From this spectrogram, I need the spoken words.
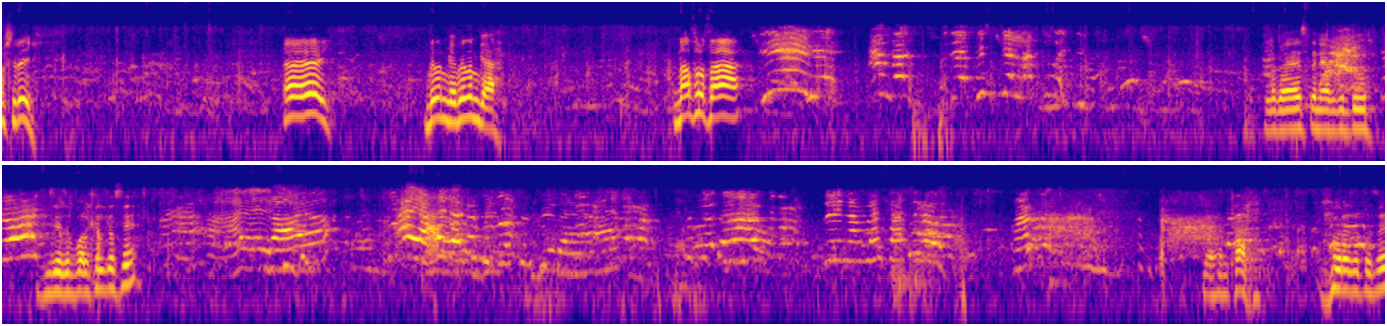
মসজিদ এই এই বেতন গা বেতন গা। নাচো সা লাগায় আসতে আর কিন্তু ভিজে বল খেলতেছে। দেখেন ঠা ঘুরে যেতেছে।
